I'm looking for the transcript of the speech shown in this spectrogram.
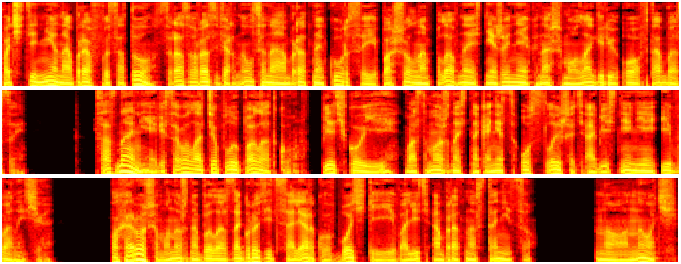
Почти не набрав высоту, сразу развернулся на обратный курс и пошел на плавное снижение к нашему лагерю у автобазы. Сознание рисовало теплую палатку, печку и возможность, наконец, услышать объяснение Иваныча. По-хорошему, нужно было загрузить солярку в бочки и валить обратно в станицу. Но ночь.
